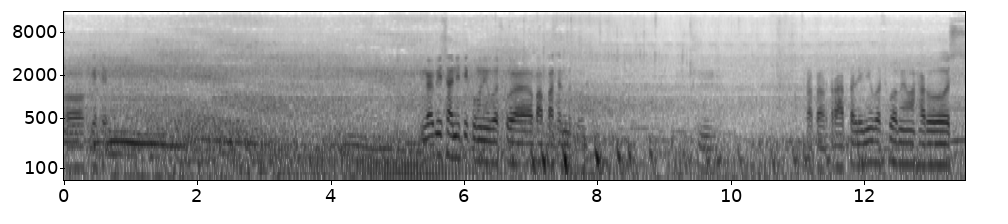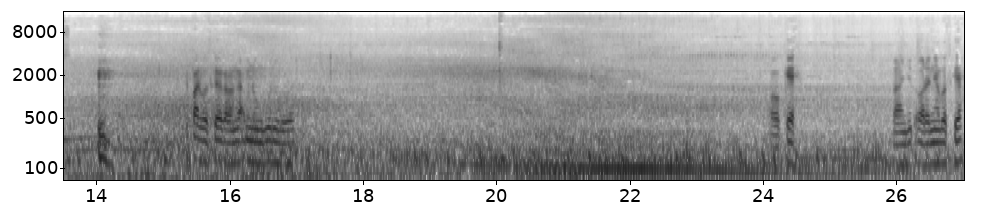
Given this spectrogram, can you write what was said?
Oke sip. Enggak bisa nih tikung nih bosku papasan bosku. Hmm. Trapel-trapel ini bosku memang harus cepat bosku kalau nggak menunggu dulu. Bosku. Oke. Lanjut oranye bosku ya.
